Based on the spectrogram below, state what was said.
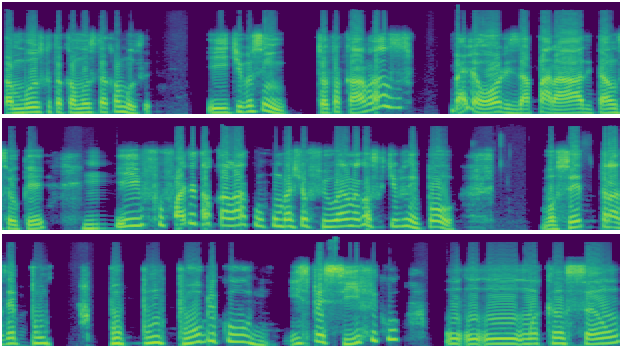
Tocar música, tocar música, tocar música. E, tipo assim, só tocava as melhores da parada e tal, não sei o que. Uhum. E Foo Fighter tocar lá com, com Best of You era um negócio que, tipo assim, pô, você trazer pra um, pra um público específico um, um, uma canção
